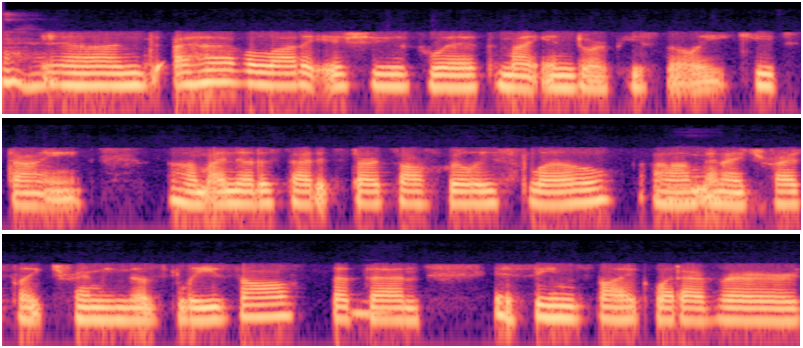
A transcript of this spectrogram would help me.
Mhm. And I have a lot of issues with my indoor peace lily. It keeps dying. Um, I noticed that it starts off really slow, um, Mhm. and I tried like trimming those leaves off, but Mhm. then it seems like whatever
